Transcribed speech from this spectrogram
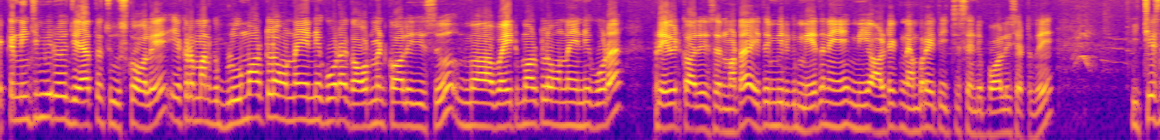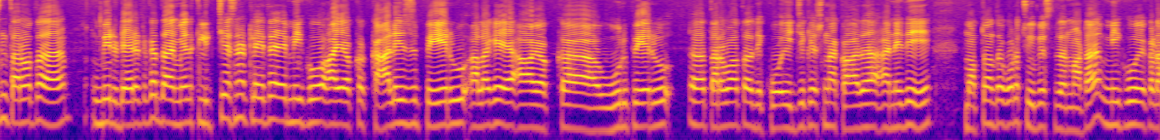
ఇక్కడ నుంచి మీరు జాగ్రత్త చూసుకోవాలి. ఇక్కడ మనకి బ్లూ మార్క్లో ఉన్నాయన్నీ కూడా గవర్నమెంట్ కాలేజెస్ వైట్ మార్క్లో ఉన్నాయన్నీ కూడా ప్రైవేట్ కాలేజెస్ అనమాట అయితే మీరు మీదనే మీ ఆల్టెక్ నెంబర్ అయితే ఇచ్చేసండి పాలసీ అట్టది. ఇచ్చేసిన తర్వాత మీరు డైరెక్ట్గా దాని మీద క్లిక్ చేసినట్లయితే మీకు ఆ యొక్క కాలేజ్ పేరు అలాగే ఆ యొక్క ఊరి పేరు తర్వాత అది కో ఎడ్యుకేషనా కాదా అనేది మొత్తం అంతా కూడా చూపిస్తుంది అనమాట మీకు ఇక్కడ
